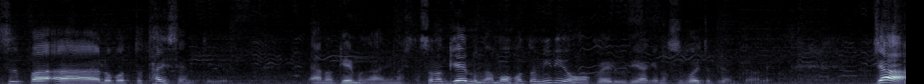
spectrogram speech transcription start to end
スーパーロボット対戦というあのゲームがありましたそのゲームがもう本当ミリオンを超える売り上げのすごい時だったのでじゃ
